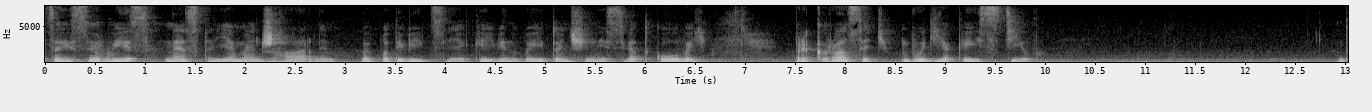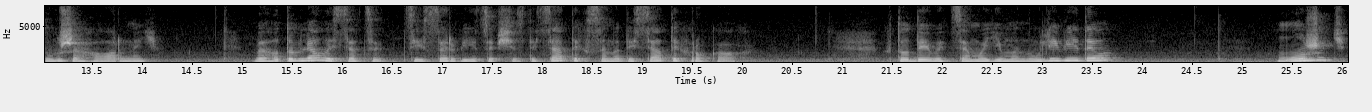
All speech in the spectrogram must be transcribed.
цей сервіз не стає менш гарним. Ви подивіться, який він витончений, святковий, прикрасить будь-який стіл. Дуже гарний. Виготовлялися ці, сервізи в 60-х-70-х роках. Хто дивиться мої минулі відео, можуть,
